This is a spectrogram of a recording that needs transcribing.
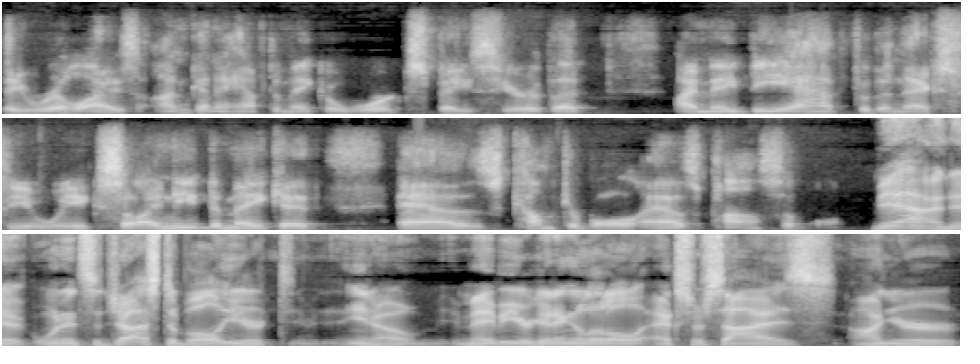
They realize I'm going to have to make a workspace here that I may be at for the next few weeks. So I need to make it as comfortable as possible. Yeah, and when it's adjustable, you're you know maybe you're getting a little exercise on your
